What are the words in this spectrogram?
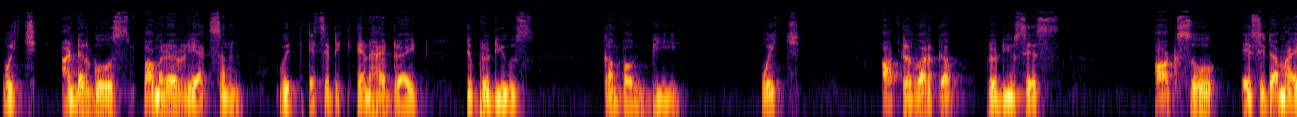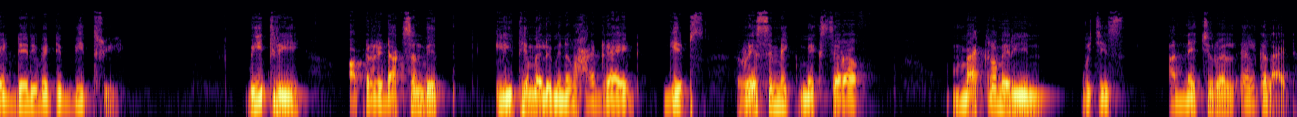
which undergoes Pummerer reaction with acetic anhydride to produce compound B which after workup produces oxoacetamide derivative B3. B3 after reduction with lithium aluminum hydride gives racemic mixture of macromerine which is a natural alkaloid.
